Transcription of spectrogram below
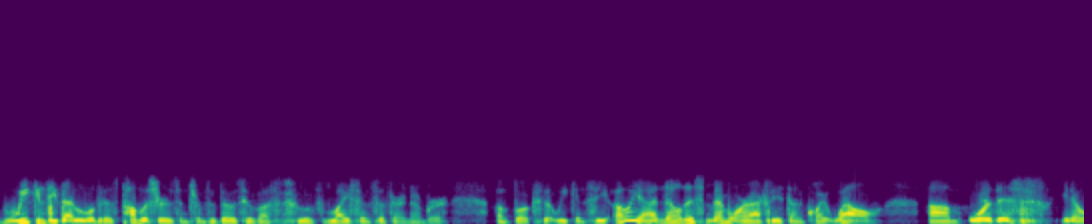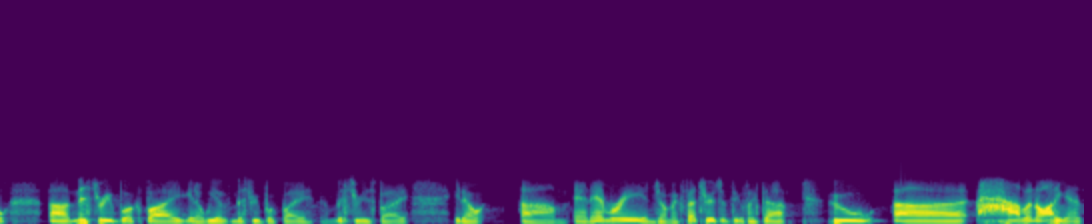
we can see that a little bit as publishers in terms of those of us who have licensed a fair number of books that we can see, oh yeah, no, this memoir actually has done quite well. Um, or this, you know, uh, mystery book by, you know, we have mystery book by mysteries by, you know, um, Anne Emery and John McFetridge and things like that, who uh, have an audience.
